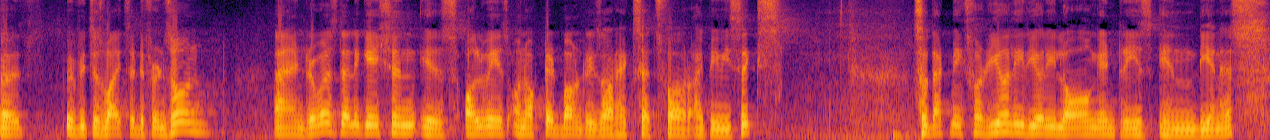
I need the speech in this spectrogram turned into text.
uh, which is why it's a different zone. And reverse delegation is always on octet boundaries or hextets for IPv6. So that makes for really, really long entries in DNS.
